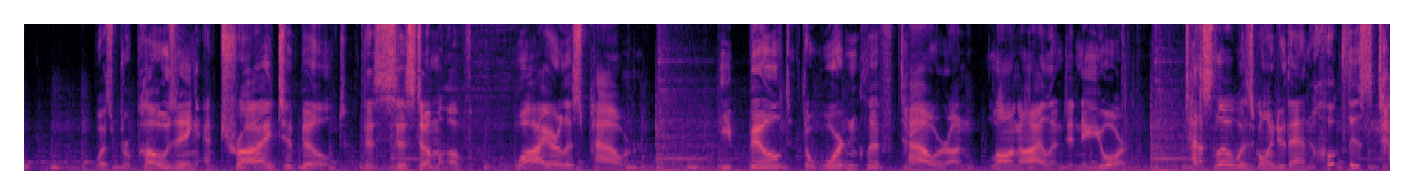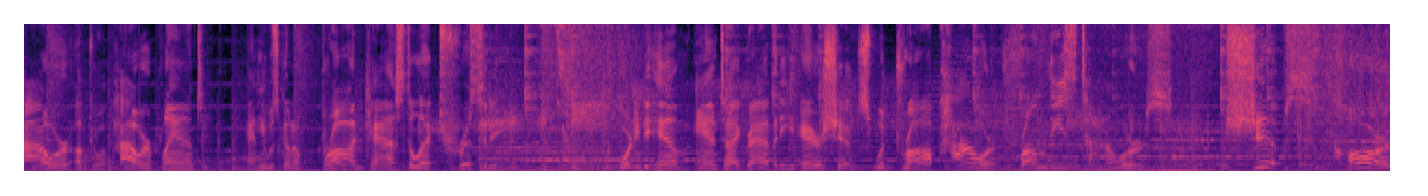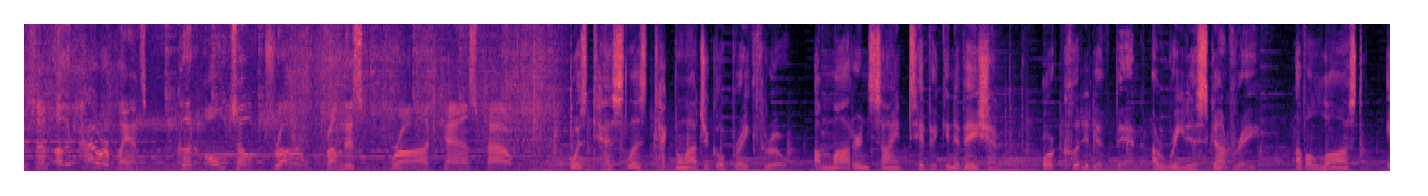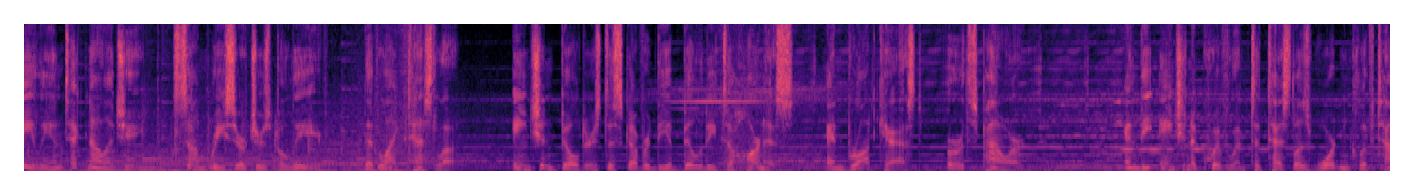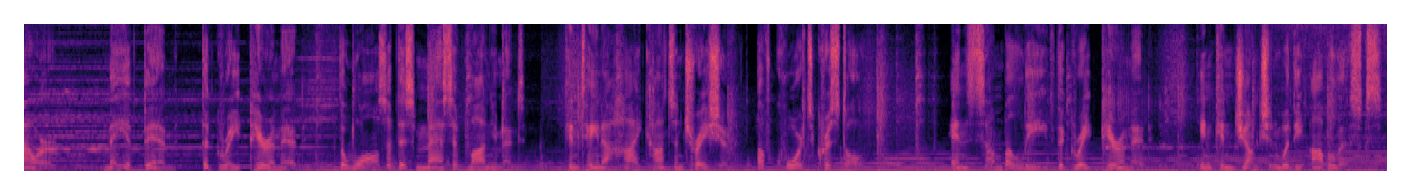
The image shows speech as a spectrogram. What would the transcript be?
was proposing and tried to build this system of wireless power. He built the Wardenclyffe Tower on Long Island in New York. Tesla was going to then hook this tower up to a power plant, and he was going to broadcast electricity. According to him, anti-gravity airships would draw power from these towers. Ships, cars, and other power plants could also draw from this broadcast power. Was Tesla's technological breakthrough a modern scientific innovation, or could it have been a rediscovery of a lost alien technology? Some researchers believe that, like Tesla, ancient builders discovered the ability to harness and broadcast Earth's power. And the ancient equivalent to Tesla's Wardenclyffe Tower may have been the Great Pyramid. The walls of this massive monument contain a high concentration of quartz crystal. And some believe the Great Pyramid, in conjunction with the obelisks,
